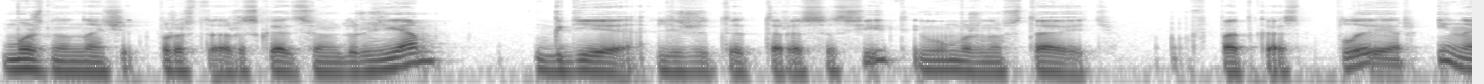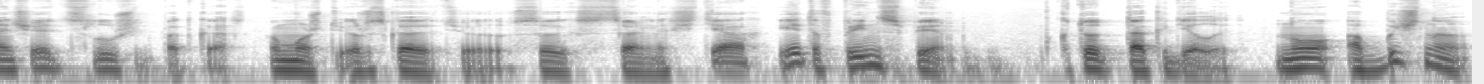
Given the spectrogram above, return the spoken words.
Можно, значит, просто рассказать своим друзьям, где лежит этот RSS-фид, его можно вставить в подкаст-плеер и начать слушать подкаст. Вы можете рассказать в своих социальных сетях. И это, в принципе, кто-то так и делает. Но обычно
